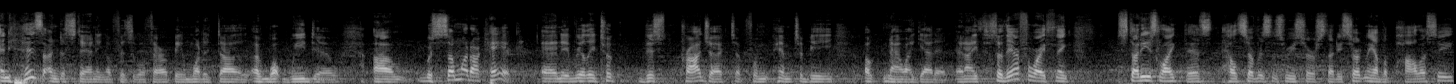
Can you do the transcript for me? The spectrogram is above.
and his understanding of physical therapy and what it does and what we do um, was somewhat archaic. And it really took this project for him to be oh, now i get it. And I, so therefore i think studies like this health services research studies certainly have a policy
